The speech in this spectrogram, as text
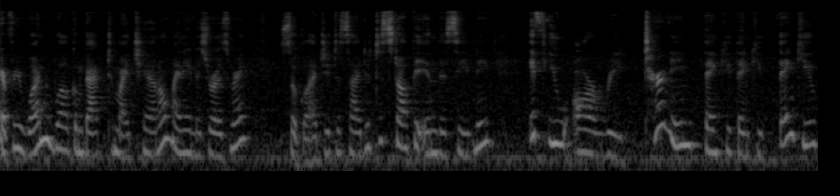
everyone, welcome back to my channel. My name is Rosemary. So glad you decided to stop in this evening. If you are returning, thank you, thank you, thank you.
